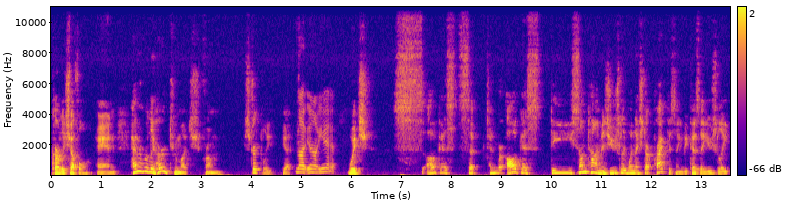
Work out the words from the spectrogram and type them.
curly shuffle, and haven't really heard too much from Strictly yet. Not not yet. Which August, September, August, the sometime is usually when they start practicing because they usually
